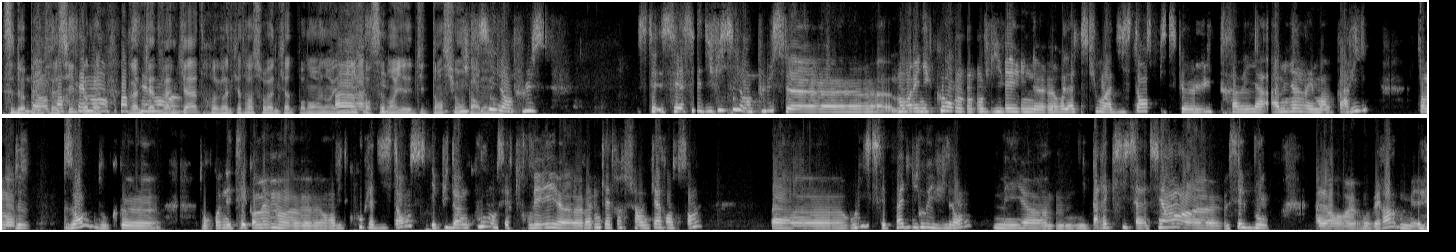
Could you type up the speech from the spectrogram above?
Ça doit pas Non, être facile quand même. forcément, forcément. 24-24, 24 heures sur 24 pendant un an et Ah, demi, c'est forcément, il y a des petites tensions par difficile en plus. c'est c'est assez difficile. En plus, euh, moi et Nico, on, on vivait une relation à distance puisque lui travaillait à Amiens et moi à Paris pendant deux ans. Donc, euh, donc on était quand même en vie de couple à distance. Et puis d'un coup, on s'est retrouvés euh, 24 heures sur 24 ensemble. Euh, oui, c'est pas du tout évident, mais euh, il paraît que si ça tient, euh, c'est le bon. Alors, euh, on verra, mais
